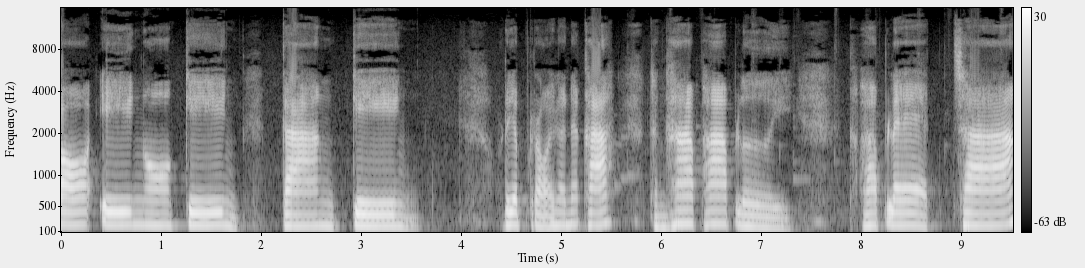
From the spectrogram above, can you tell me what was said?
กอเองอเกง กางเกง เรียบร้อยแล้วนะคะ ทั้งห้าภาพเลย ภาพแรก ช้าง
